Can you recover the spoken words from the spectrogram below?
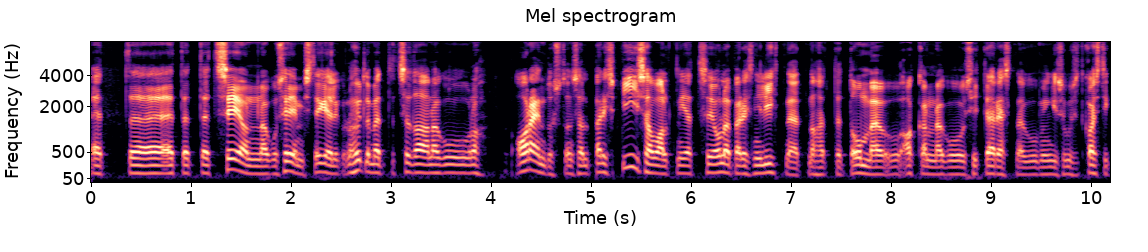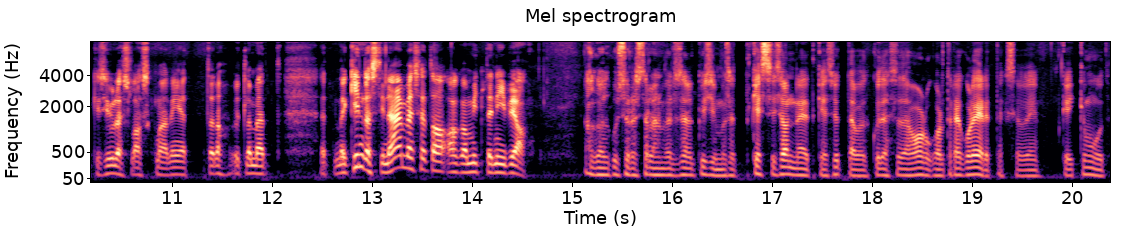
et, et, et, et see on nagu see, mis tegelikult noh, ütleme, et, et seda nagu noh, arendust on seal päris piisavalt, nii et see ei ole päris nii lihtne, et noh, et, et homme hakkan nagu siit järjest nagu mingisuguseid kastikesi üles laskma, nii et noh, ütleme, et et me kindlasti näeme seda, aga mitte niipea aga kusjuures seal on veel seal küsimus, et kes siis on need, kes ütlevad, kuidas seda olukorda reguleeritakse või kõike muud.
